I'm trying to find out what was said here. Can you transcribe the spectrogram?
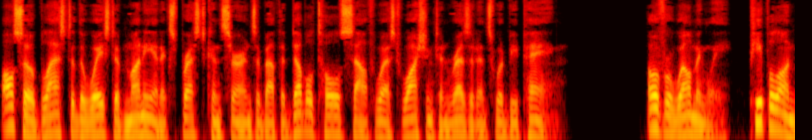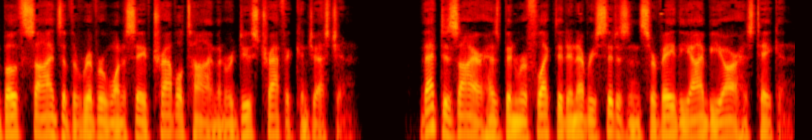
also blasted the waste of money and expressed concerns about the double tolls Southwest Washington residents would be paying. Overwhelmingly, people on both sides of the river want to save travel time and reduce traffic congestion. That desire has been reflected in every citizen survey the IBR has taken.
